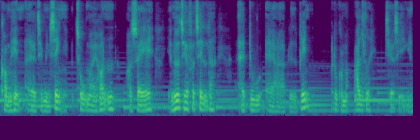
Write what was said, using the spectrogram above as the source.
kom hen til min seng, tog mig i hånden og sagde, jeg er nødt til at fortælle dig, at du er blevet blind, og du kommer aldrig til at se igen.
